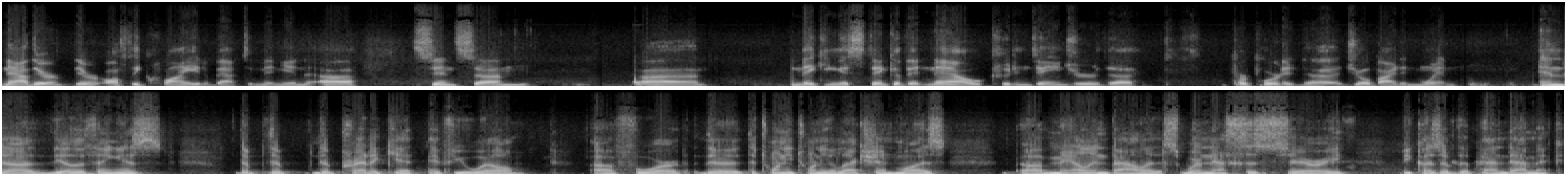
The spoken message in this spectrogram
Now they're they're awfully quiet about Dominion uh, since um, uh, making a stink of it now could endanger the purported uh, Joe Biden win. And uh, the other thing is the, the the predicate, if you will, uh, for the the 2020 election was mail-in ballots were necessary because of the pandemic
